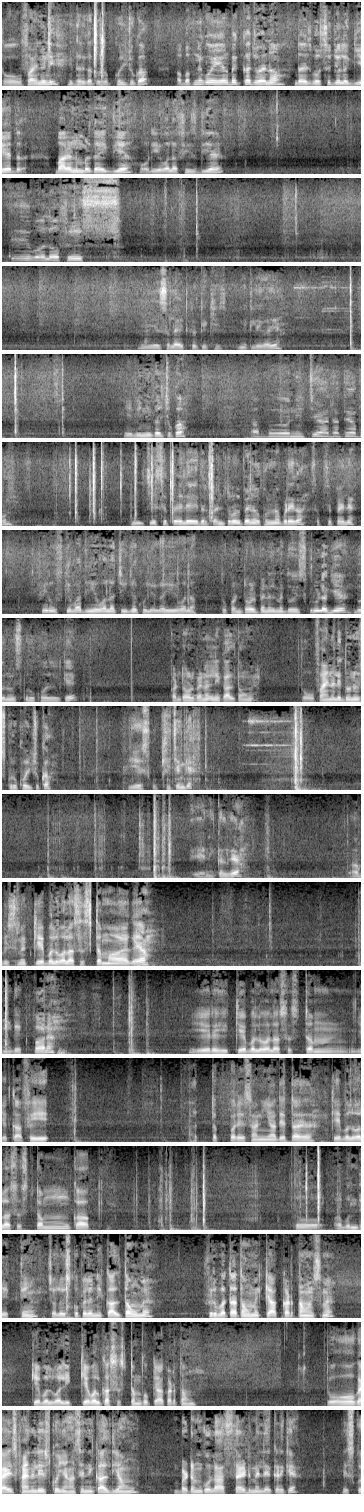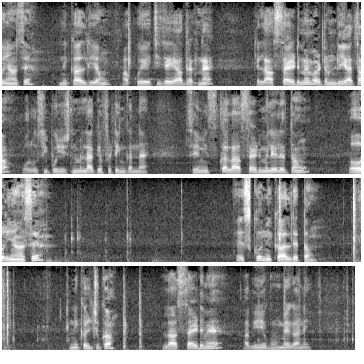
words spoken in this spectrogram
तो फाइनली इधर का तो सब खुल चुका। अब अपने को एयर बैग का जो है ना डैशबोर्ड से जो लगी है, बारह नंबर का एक दिया है, और ये वाला फ़ीस दिया है। ये वाला फ़ीस ये स्लाइड करके खींच निकलेगा ये। ये भी निकल चुका। अब नीचे आ जाते हैं अपन। नीचे से पहले इधर कंट्रोल पैनल खोलना पड़ेगा सबसे पहले। फिर उसके बाद ये वाला चीज़ें खुलेगा ये वाला। तो कंट्रोल पैनल में दो स्क्रू लगी है दोनों स्क्रू खोल के कंट्रोल पैनल निकालता हूँ मैं। तो फाइनली दोनों स्क्रू खोल चुका। ये इसको खींचेंगे ये निकल गया। अब इसमें केबल वाला सिस्टम आ गया। देख पा रहे हैं। ये रही केबल वाला सिस्टम। ये काफ़ी हद तक परेशानियाँ देता है केबल वाला सिस्टम का। तो अब उन देखते हैं। चलो इसको पहले निकालता हूँ मैं। फिर बताता हूँ मैं क्या करता हूँ इसमें। केबल वाली, केबल का सिस्टम को क्या करता हूँ। तो गाइज़ फाइनली इसको यहाँ से निकाल दिया हूँ। बटन को लास्ट साइड में लेकर के इसको यहाँ से निकाल दिया हूँ। आपको ये चीज़ें याद रखना है कि लास्ट साइड में बटन लिया था और उसी पोजीशन में ला फिटिंग करना है। सेम इसका लास्ट साइड में ले लेता हूँ और यहाँ से इसको निकाल देता हूँ। निकल चुका। लास्ट साइड में है। अभी ये घूमेगा नहीं।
